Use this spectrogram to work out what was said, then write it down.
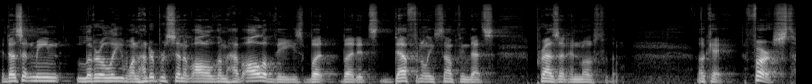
It doesn't mean literally 100% of all of them have all of these, but, but it's definitely something that's present in most of them. Okay, first,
